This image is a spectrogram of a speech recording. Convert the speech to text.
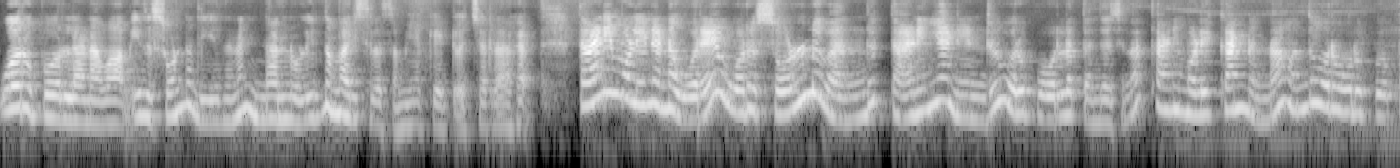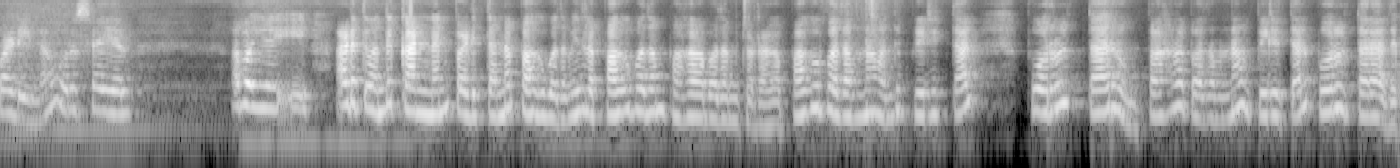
ஒரு பொருளானவாம். இது சொன்னது எதுன்னு நன்னூல் இந்த மாதிரி சில சமயம் கேட்டு வச்சிடுறாங்க. தனிமொழின்னு என்ன? ஒரே ஒரு சொல்லு வந்து தனியாக நின்று ஒரு பொருளை தந்துச்சுன்னா தனிமொழி கண்ணுன்னா வந்து ஒரு உறுப்பு படினா ஒரு செயல். அப்போ அடுத்து வந்து கண்ணன் படித்தன்னா பகுபதம். இதில் பகுபதம் பகாபதம் சொல்கிறாங்க பகுபதம்னா வந்து பிரித்தால் பொருள் தரும். பகாபதம்னா பிரித்தால் பொருள் தராது.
